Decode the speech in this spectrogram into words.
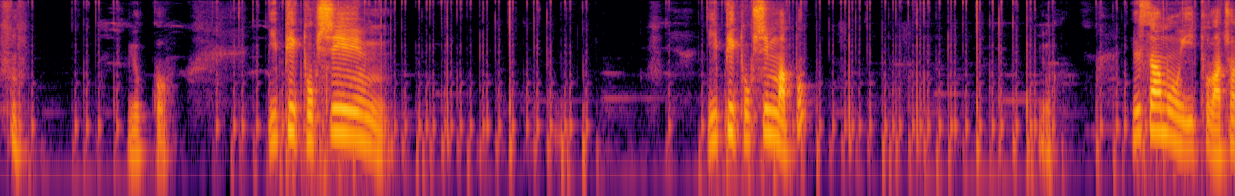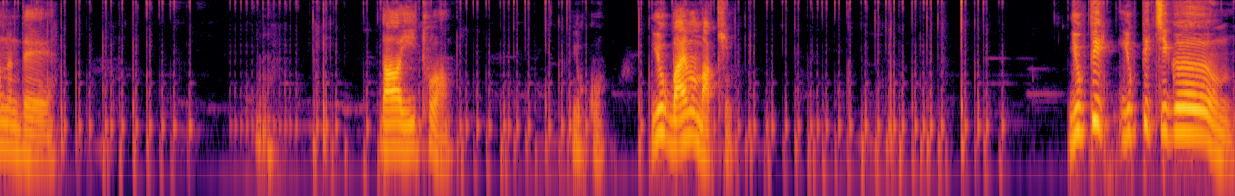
6구. 이픽 독심 이픽 독심 맛보? 135 2투 맞췄는데. 나 2투함. 6구. 6 말면 막힘. 6픽 6픽 지금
